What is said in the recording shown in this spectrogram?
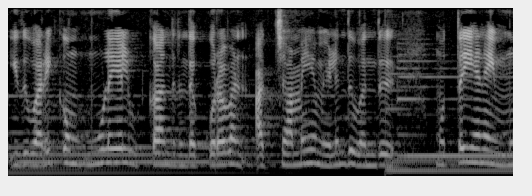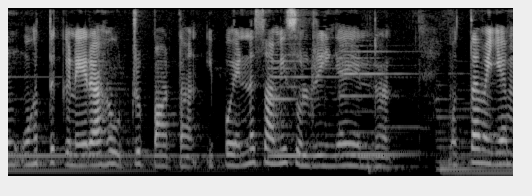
இதுவரைக்கும் மூளையில் உட்கார்ந்திருந்த குறவன் அச்சமயம் எழுந்து வந்து முத்தையனை முகத்துக்கு நேராக உற்று பார்த்தான். இப்போ என்ன சாமி சொல்றீங்க? என்றான். முத்தமையம்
